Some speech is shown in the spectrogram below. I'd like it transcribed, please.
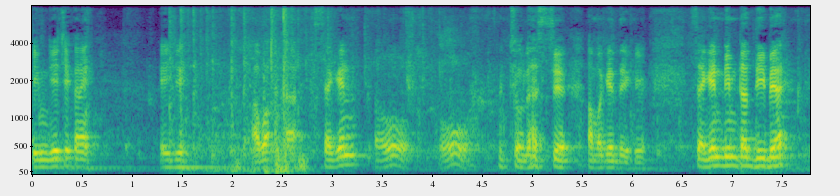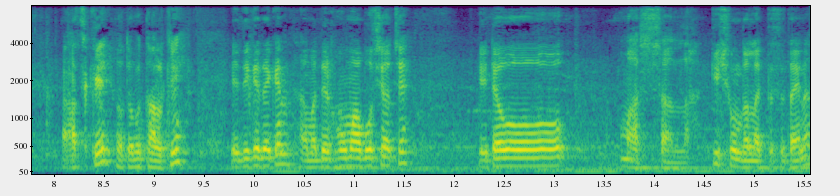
ডিম দিয়েছে এখানে। এই যে, আবার সেকেন্ড ও ও, চলে আসছে আমাকে দেখে। সেকেন্ড ডিমটা দিবে আজকে অথবা কালকে। এদিকে দেখেন, আমাদের হোমা বসে আছে। এটাও মাশাল্লাহ কি সুন্দর লাগতেছে, তাই না?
